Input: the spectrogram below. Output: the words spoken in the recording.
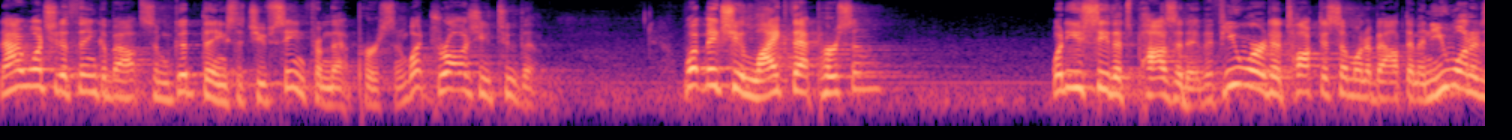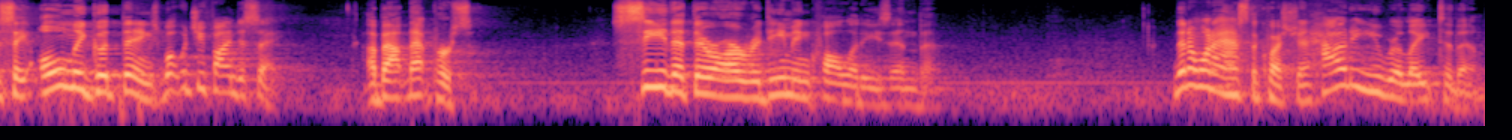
Now, I want you to think about some good things that you've seen from that person. What draws you to them? What makes you like that person? What do you see that's positive? If you were to talk to someone about them and you wanted to say only good things, what would you find to say about that person? See that there are redeeming qualities in them. Then I want to ask the question how do you relate to them?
